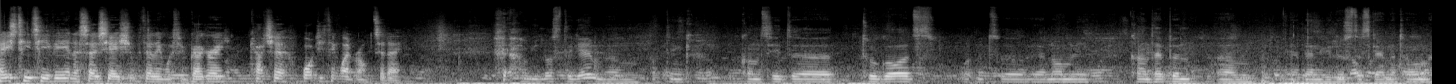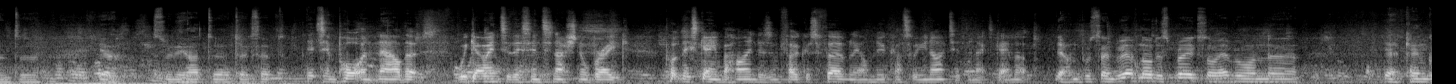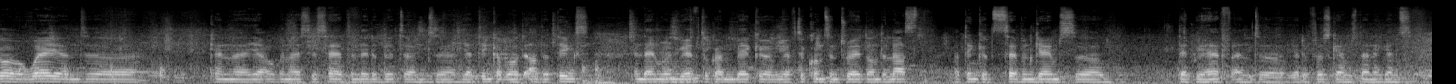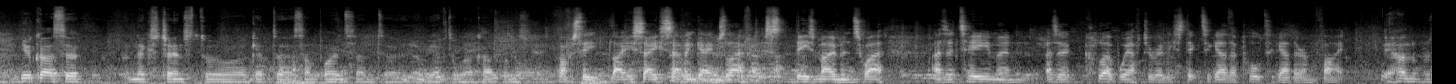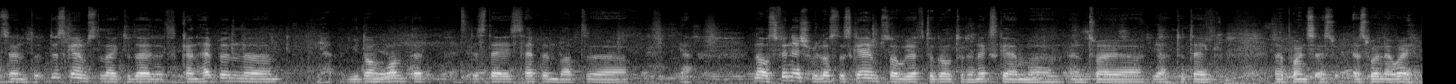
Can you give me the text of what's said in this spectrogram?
HTTV in association with Illingworth and Gregory. Katja, what do you think went wrong today? we lost the game. Um, I think concede uh, two goals. What uh, yeah, normally can't happen. Um, yeah, then we lose this game at home, and uh, yeah, it's really hard to, to accept. It's important now that we go into this international break, put this game behind us, and focus firmly on Newcastle United, the next game up. Yeah, 100%. We have no this break, so everyone uh, yeah can go away and uh, can uh, yeah organize his head a little bit and uh, yeah think about other things. And then when we have to come back, we have to concentrate on the last. I think it's seven games that we have, and yeah, the first game is then against Newcastle. Next chance to get uh, some points, and uh, yeah, we have to work hard for this. Obviously, like you say, seven games left. It's these moments where, as a team and as a club, we have to really stick together, pull together, and fight. Yeah, hundred percent. This games like today that can happen. Um, yeah, we don't want that this days happen, but uh, yeah. Now it's finished. We lost this game, so we have to go to the next game uh, and try, uh, yeah, to take uh, points as as well away.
